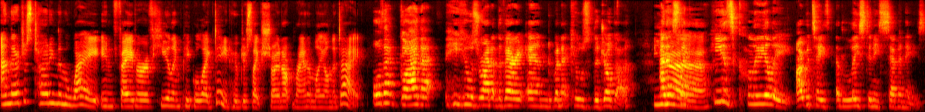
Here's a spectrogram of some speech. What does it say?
And they're just turning them away in favor of healing people like Dean, who've just like shown up randomly on the day. Or that guy that he heals right at the very end when it kills the jogger. Yeah. And it's like, he is clearly, I would say, at least in his 70s.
